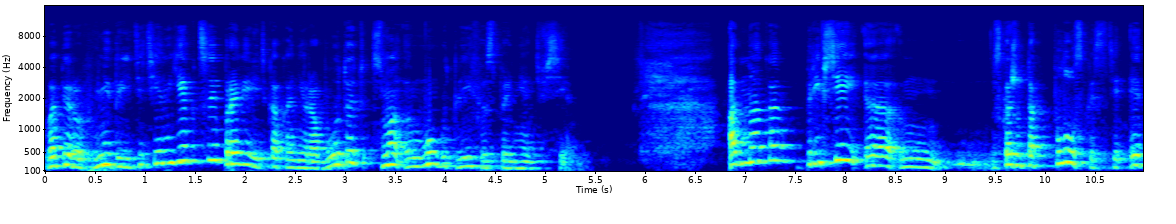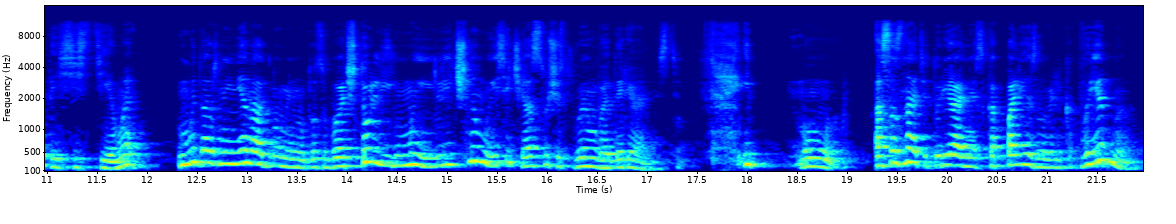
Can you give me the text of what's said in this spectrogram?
во-первых, внедрить эти инъекции, проверить, как они работают, могут ли их воспринять все. Однако при всей, э, скажем так, плоскости этой системы мы должны не на одну минуту забывать, что ли мы лично мы сейчас существуем в этой реальности. И осознать эту реальность как полезную или как вредную,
